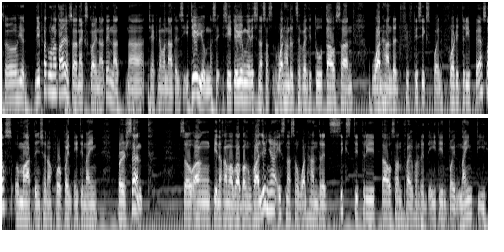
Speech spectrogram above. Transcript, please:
So, yun. Lipat muna tayo sa next coin natin na, na check naman natin si Ethereum. Na si, si Ethereum ngayon is nasa 172,156.43 pesos. Umangat din siya ng 4.89%. So, ang pinakamababang value niya is nasa 163,518.90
